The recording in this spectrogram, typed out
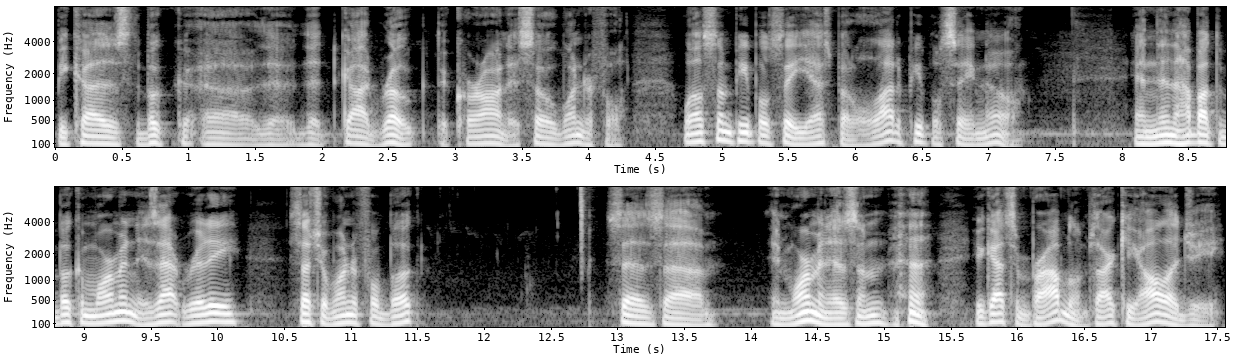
because the book uh, the, that God wrote, the Quran, is so wonderful. Well, some people say yes, but a lot of people say no. And then how about the Book of Mormon? Is that really such a wonderful book? Says uh, in Mormonism, you got some problems, archaeology,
